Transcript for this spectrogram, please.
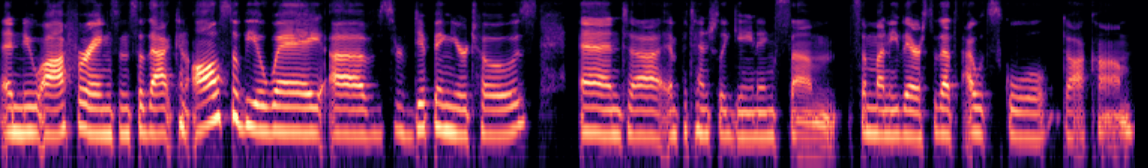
and new offerings and so that can also be a way of sort of dipping your toes and uh, and potentially gaining some some money there. So that's outschool.com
